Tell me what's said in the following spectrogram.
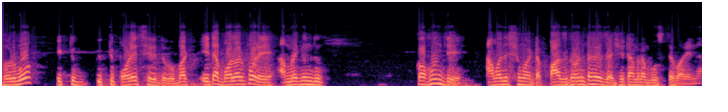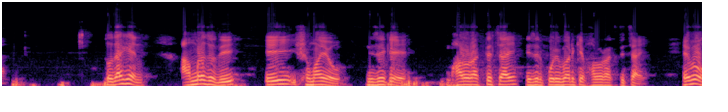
ধরবো, একটু একটু পরে ছেড়ে দেবো বাট এটা বলার পরে আমরা কিন্তু কখন যে আমাদের সময়টা পাঁচ ঘণ্টা হয়ে যায় সেটা আমরা বুঝতে পারি না। তো দেখেন, আমরা যদি এই সময়েও নিজেকে ভালো রাখতে চাই, নিজের পরিবারকে ভালো রাখতে চাই, এবং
